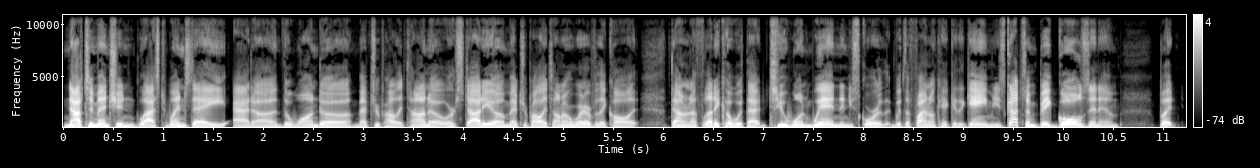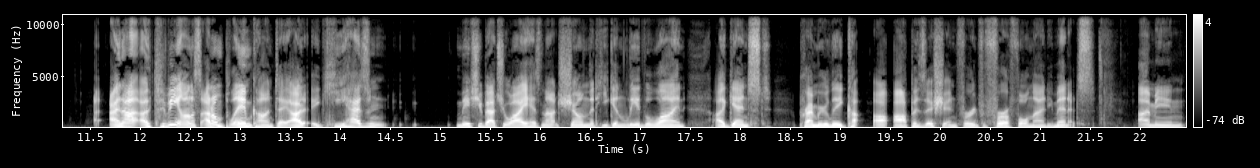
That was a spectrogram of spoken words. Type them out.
Not to mention last Wednesday at uh, the Wanda Metropolitano or Stadio Metropolitano or whatever they call it down in Atletico with that 2-1 win, and he scored with the final kick of the game. He's got some big goals in him, but and I, uh, to be honest, I don't blame Conte. I, he hasn't. Michy Batshuayi has not shown that he can lead the line against Premier League co- uh, opposition for for a full 90 minutes. I mean,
